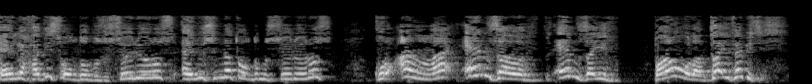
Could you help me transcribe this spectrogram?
Ehli hadis olduğumuzu söylüyoruz. Ehli sünnet olduğumuzu söylüyoruz. Kur'an'la en zayıf, en zayıf bağı olan taife biziz.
